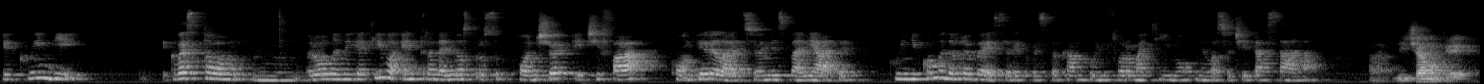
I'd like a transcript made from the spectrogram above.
e quindi questo mm, ruolo negativo entra nel nostro subconscio e ci fa compiere le azioni sbagliate. Quindi come dovrebbe essere questo campo informativo nella società sana? Ah, diciamo che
